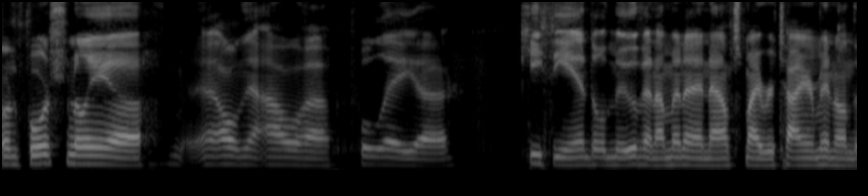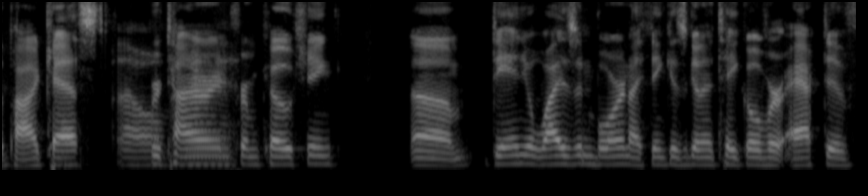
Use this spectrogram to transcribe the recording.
Unfortunately, uh, I'll I'll uh, pull a uh, Keith Yandle move, and I'm going to announce my retirement on the podcast. Oh, retiring man. from coaching. Um, Daniel Weisenborn, I think, is going to take over active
